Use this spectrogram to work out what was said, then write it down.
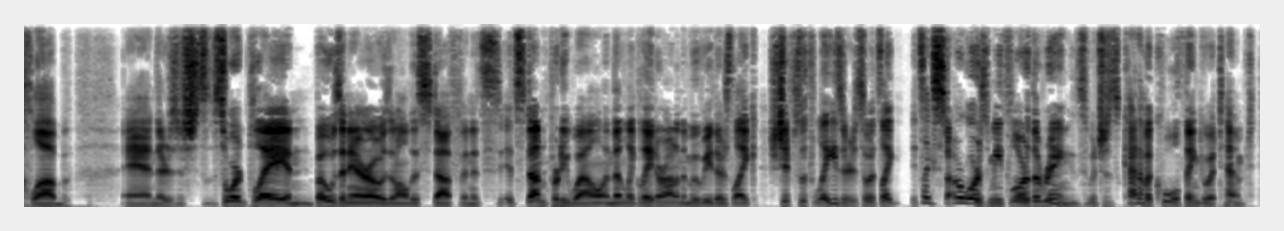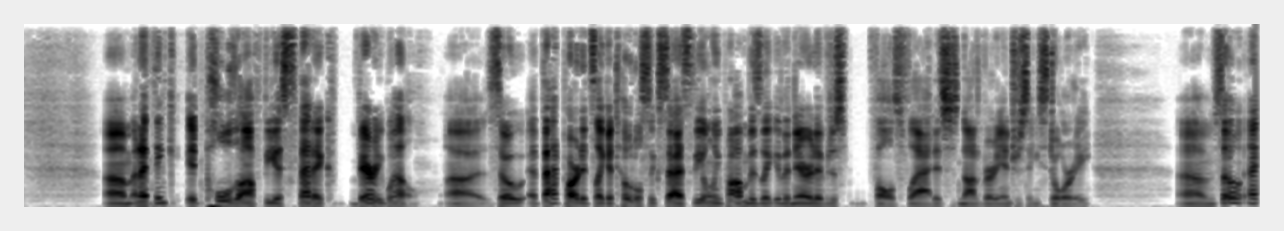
club, and there's just sword play and bows and arrows and all this stuff, and it's it's done pretty well. And then like later on in the movie, there's like ships with lasers. So it's like it's like Star Wars meets Lord of the Rings, which is kind of a cool thing to attempt. Um, and I think it pulls off the aesthetic very well. Uh, so at that part, it's like a total success. The only problem is like the narrative just falls flat. It's just not a very interesting story. Um, so I,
